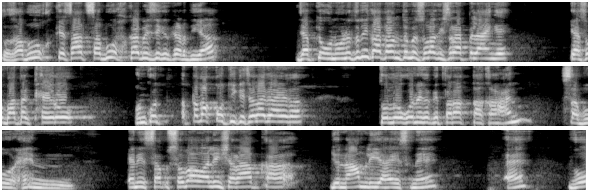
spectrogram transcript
غبوق کے ساتھ سبوخ کا بھی ذکر کر دیا، جبکہ انہوں نے تو نہیں کہا تھا ہم تمہیں صبح کی شراب پلائیں گے یا صبح تک ٹھہرو، ان کو توقع تھی کہ چلا جائے گا۔ تو لوگوں نے کہا کہ ترقا قان سبوح یعنی سب، صبح والی شراب کا جو نام لیا ہے اس نے وہ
